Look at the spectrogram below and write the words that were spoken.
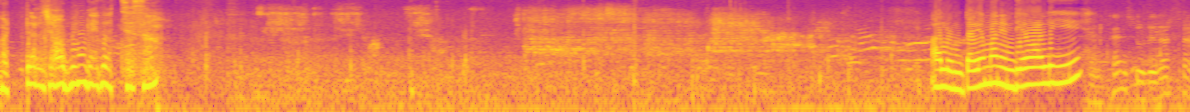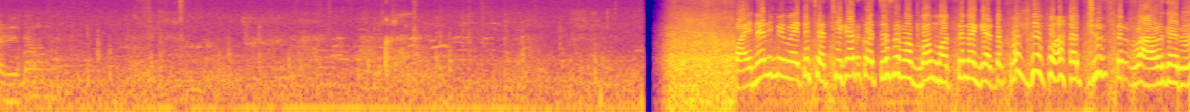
బట్టలు షాపింగ్ అయితే వచ్చేసాం. వాళ్ళు ఉంటాయా మన ఇండియా వాళ్ళవి ఫైనల్ మేమైతే చర్చి కాడికి వచ్చేసాం. అబ్బా మొత్తం నా గెటప్ అంతా మార్చేసారు బావగారు.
